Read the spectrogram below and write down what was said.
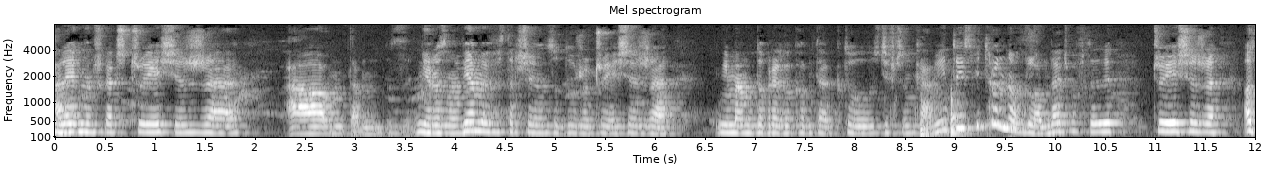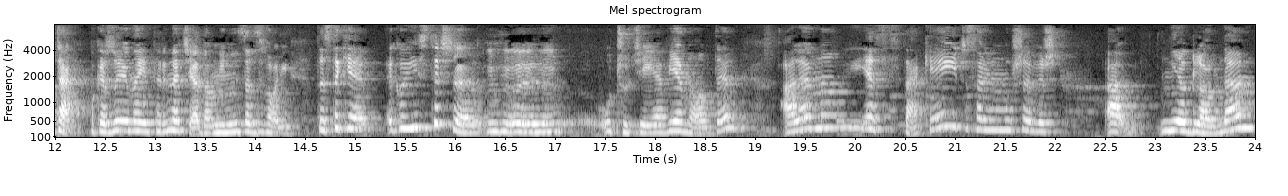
Ale jak na przykład czuję się, że um, tam nie rozmawiamy wystarczająco dużo, czuję się, że nie mam dobrego kontaktu z dziewczynkami, to jest mi trudno oglądać, bo wtedy czuję się, że o tak, pokazuję na internecie, a do mnie nie zadzwoni. To jest takie egoistyczne y, mhm. uczucie, ja wiem o tym, ale no jest takie i czasami muszę, wiesz, a nie oglądam,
